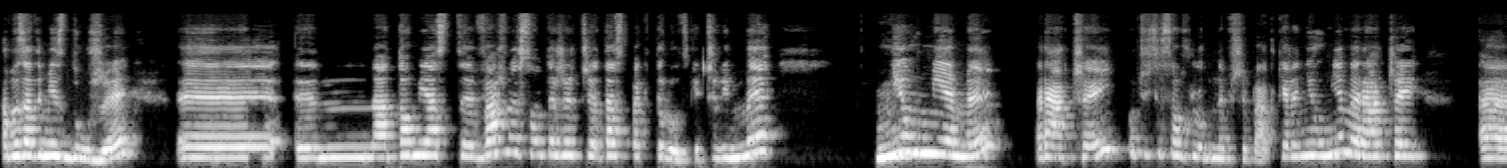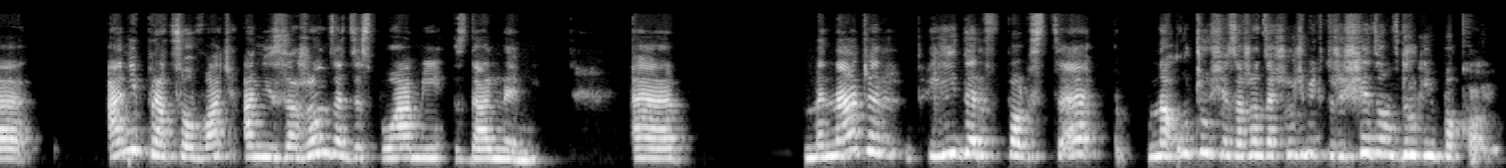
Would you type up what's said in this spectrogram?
a poza tym jest duży. E, e, natomiast ważne są te rzeczy, te aspekty ludzkie, czyli my nie umiemy raczej, oczywiście są chlubne przypadki, ale nie umiemy raczej e, ani pracować, ani zarządzać zespołami zdalnymi menadżer, lider w Polsce nauczył się zarządzać ludźmi, którzy siedzą w drugim pokoju.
